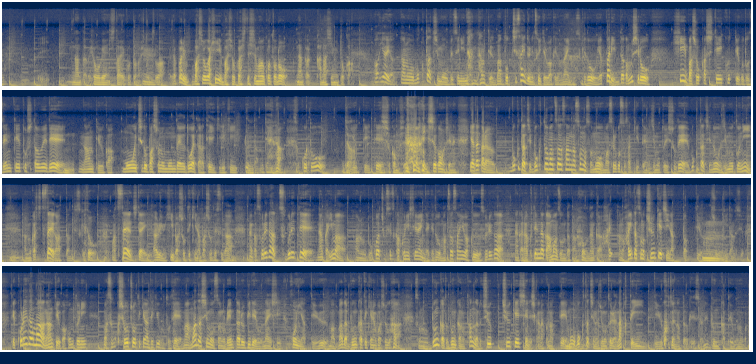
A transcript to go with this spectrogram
なんだろう表現したいことの一つは、やっぱり場所が非場所化してしまうことのなんか悲しみとか。あいやいやあの僕たちも別になんなんていうまあどっちサイドについてるわけではないんですけどやっぱりだからむしろ非場所化していくっていうことを前提とした上で、うん。なんていうかもう一度場所の問題をどうやったら提起できるんだみたいなことをじゃあ言っていて。一緒かもしれない。一緒かもしれない。いやだから僕たち僕と松田さんがそもそも、まあ、それこそさっき言ったように地元一緒で僕たちの地元にあの昔蔦屋があったんですけど、まあ、蔦屋自体ある意味非場所的な場所ですが、なんかそれが潰れてなんか今あの僕は直接確認してないんだけど松田さん曰くそれがなんか楽天だかアマゾンだかのなんかはいあの配達の中継地になったっていう話を聞いたんですよ。でこれがまあなんていうか本当に、まあ、すごく象徴的な出来事で、まあ、まだしもそのレンタルビデオないし本屋っていう、まあ、まだ文化的な場所がその文化と文化の単なる中中継地点でしかなくなってもう僕たちの地元にはなくていいっていうことになったわけですよね文化というものが。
